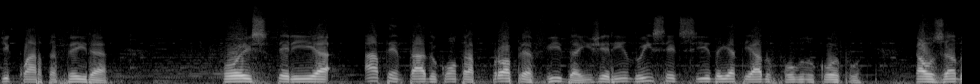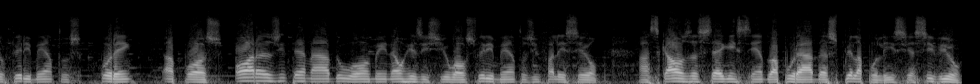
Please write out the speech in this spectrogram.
de quarta-feira pois teria atentado contra a própria vida, ingerindo inseticida e ateado fogo no corpo, causando ferimentos. Porém, após horas internado, o homem não resistiu aos ferimentos e faleceu. As causas seguem sendo apuradas pela Polícia Civil.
